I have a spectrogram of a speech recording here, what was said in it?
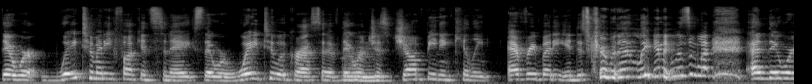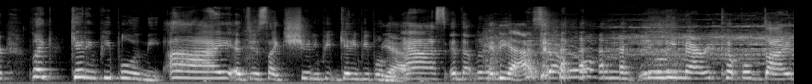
There were way too many fucking snakes. They were way too aggressive. They Mm-hmm. were just jumping and killing everybody indiscriminately, and it was like, and they were like getting people in the eye and just like shooting, pe- getting people in Yeah. the ass, and that little In the ass. that little newly married couple died.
